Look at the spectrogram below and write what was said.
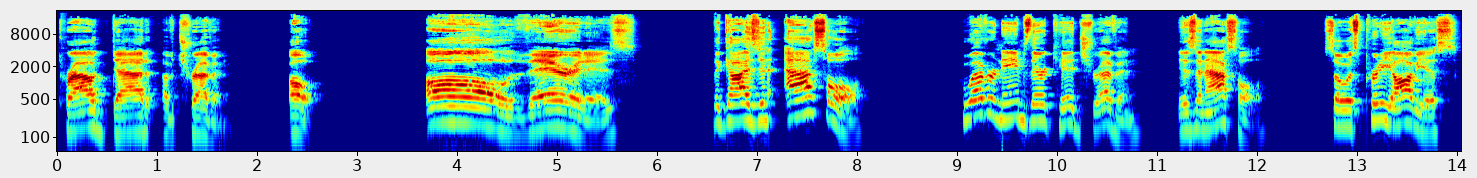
Proud dad of Trevin. Oh. Oh, there it is. The guy's an asshole. Whoever names their kid Trevin is an asshole. So it's pretty obvious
